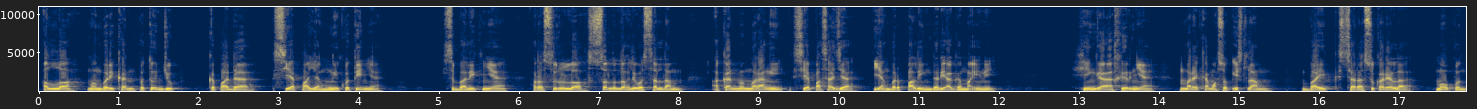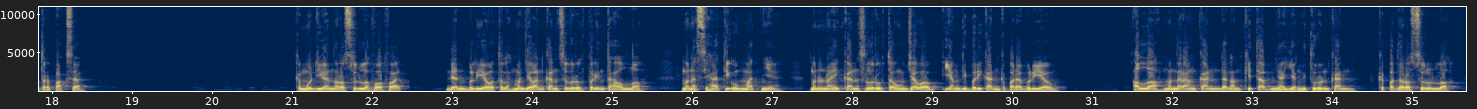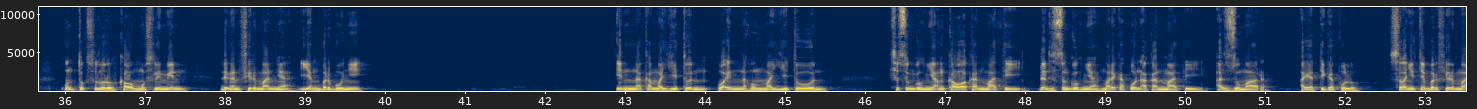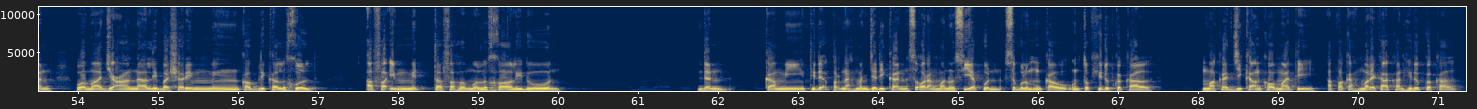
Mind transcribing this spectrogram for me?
Allah memberikan petunjuk kepada siapa yang mengikutinya. Sebaliknya, Rasulullah Shallallahu Alaihi Wasallam akan memerangi siapa saja yang berpaling dari agama ini, hingga akhirnya mereka masuk Islam baik secara sukarela maupun terpaksa. Kemudian Rasulullah wafat dan beliau telah menjalankan seluruh perintah Allah, menasihati umatnya, menunaikan seluruh tanggung jawab yang diberikan kepada beliau. Allah menerangkan dalam kitabnya yang diturunkan kepada Rasulullah untuk seluruh kaum muslimin dengan firman-Nya yang berbunyi, Innaka mayyitun wa innahum mayyitun. Sesungguhnya engkau akan mati dan sesungguhnya mereka pun akan mati. Az-Zumar ayat 30. Selanjutnya berfirman, "Wa ma ja'alna li basharim min qablikal khuld afa imitta fahumul khalidun." Dan kami tidak pernah menjadikan seorang manusia pun sebelum engkau untuk hidup kekal. Maka jika engkau mati, apakah mereka akan hidup kekal?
